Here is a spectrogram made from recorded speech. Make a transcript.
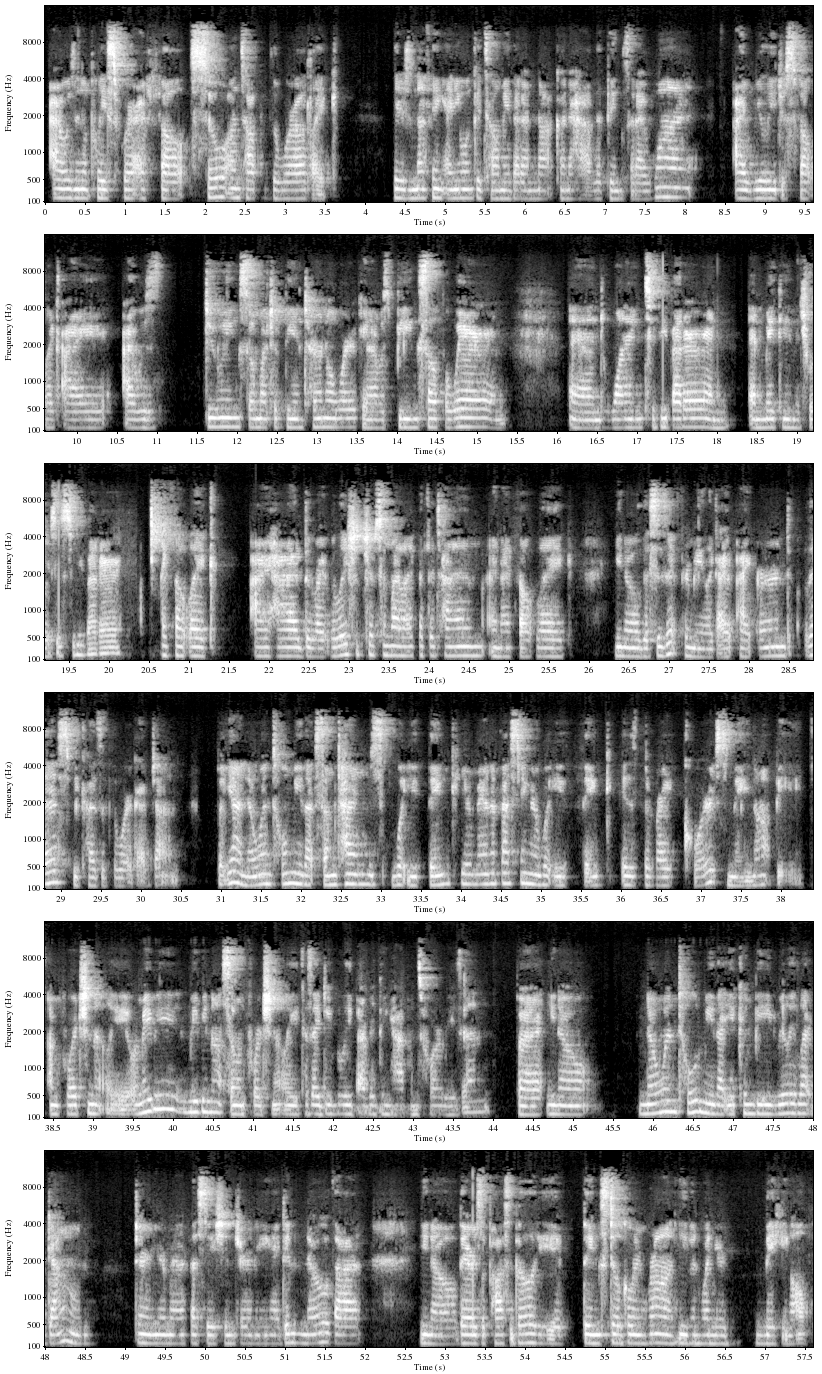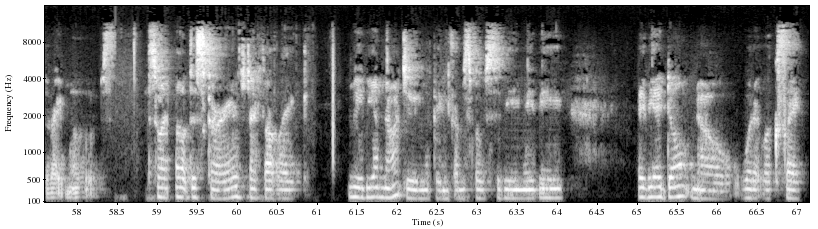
I was in a place where I felt so on top of the world, like there's nothing anyone could tell me that I'm not going to have the things that I want. I really just felt like I I was doing so much of the internal work and I was being self-aware and and wanting to be better and and making the choices to be better. I felt like I had the right relationships in my life at the time, and I felt like, you know, this is it for me. Like, I, I earned this because of the work I've done. But yeah, no one told me that sometimes what you think you're manifesting or what you think is the right course may not be. Unfortunately, or maybe maybe not so unfortunately, because I do believe everything happens for a reason. But you know, no one told me that you can be really let down during your manifestation journey. I didn't know that, you know, there's a possibility of things still going wrong even when you're making all the right moves. So I felt discouraged. I felt like maybe I'm not doing the things I'm supposed to be. Maybe maybe I don't know what it looks like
